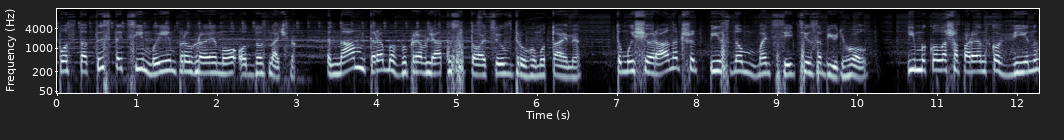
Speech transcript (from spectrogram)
По статистиці ми їм програємо однозначно. Нам треба виправляти ситуацію в другому таймі, тому що рано чи пізно Мансіті заб'ють гол. І Микола Шапаренко він.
